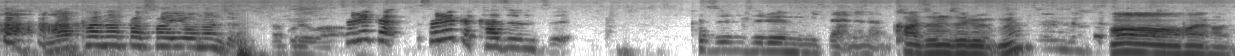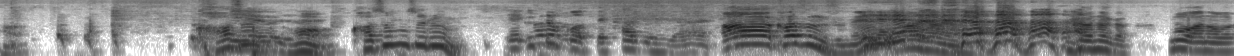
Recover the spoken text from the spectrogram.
か。なかなか採用なんじゃないですか、これは。それか、それかカズンズ。カズンズルームみたいななんか。カズンズルーム？ああ、はいはいはい。カズン、うんカズンズルーム？え、いとこってカズンじゃないああ、カズンズね。えはいはいはい。いやなんか、もうあの、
